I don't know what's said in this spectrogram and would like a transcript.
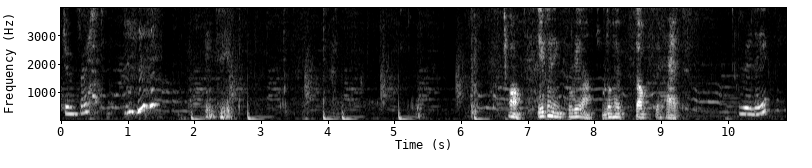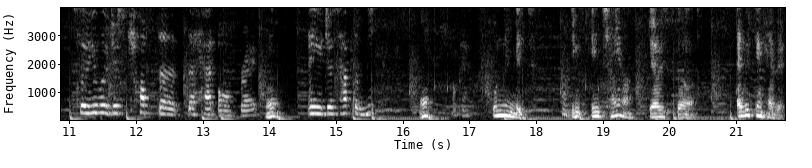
June 1st? oh, even in Korea, don't have dog's head. Really? So you will just chop the, the head off, right? Oh, And you just have the meat. oh, Okay. only meat. In in China, there is the everything have it.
